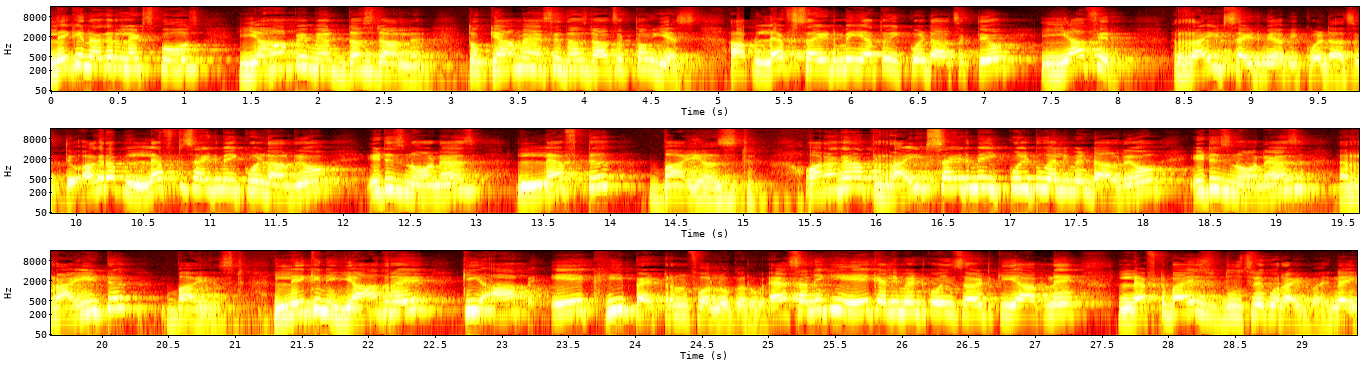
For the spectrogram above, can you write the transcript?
लेकिन अगर लेट्स सपोज़ यहाँ पे मैं 10 डालना है तो क्या मैं ऐसे 10 डाल सकता हूँ? Yes yes. आप लेफ़्ट साइड में या तो इक्वल डाल सकते हो या फिर राइट right साइड में आप इक्वल डाल सकते हो। अगर आप लेफ़्ट साइड में इक्वल डाल रहे हो it is known as left biased और अगर आप राइट right साइड में इक्वल टू एलिमेंट डाल रहे हो it is known as right biased लेकिन याद रहे कि आप एक ही पैटर्न फॉलो करो। ऐसा नहीं कि एक एलिमेंट को इंसर्ट किया आपने लेफ़्ट बाइज दूसरे को राइट बाइज नहीं।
